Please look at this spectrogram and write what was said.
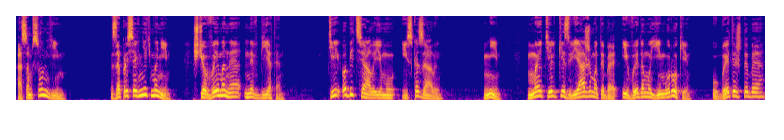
А Самсон їм Заприсягніть мені, що ви мене не вб'єте. Ті обіцяли йому і сказали Ні, ми тільки зв'яжемо тебе і видамо їм у руки. Убити ж тебе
